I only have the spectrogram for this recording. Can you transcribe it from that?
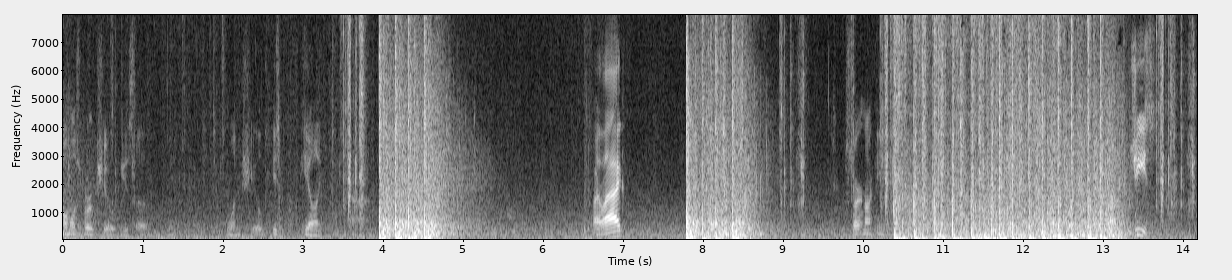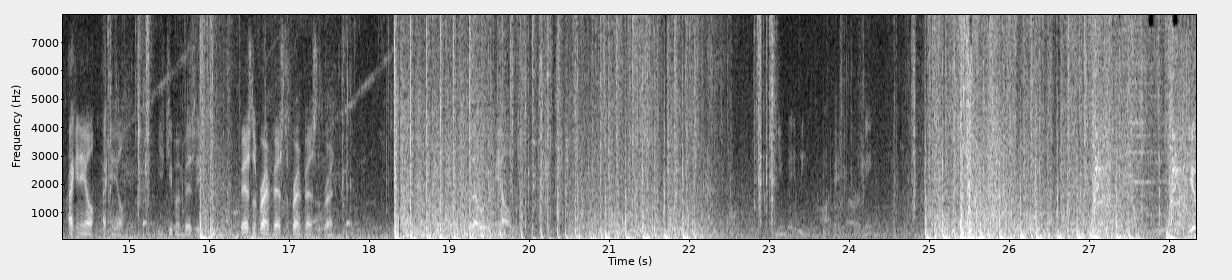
Almost broke shield. He's uh, one shield. He's healing. My lag? Start knocking. Jeez. I can heal. I can heal. You keep him busy. Finish the friend. Finish the friend. Finish the friend. That will give me help. You.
